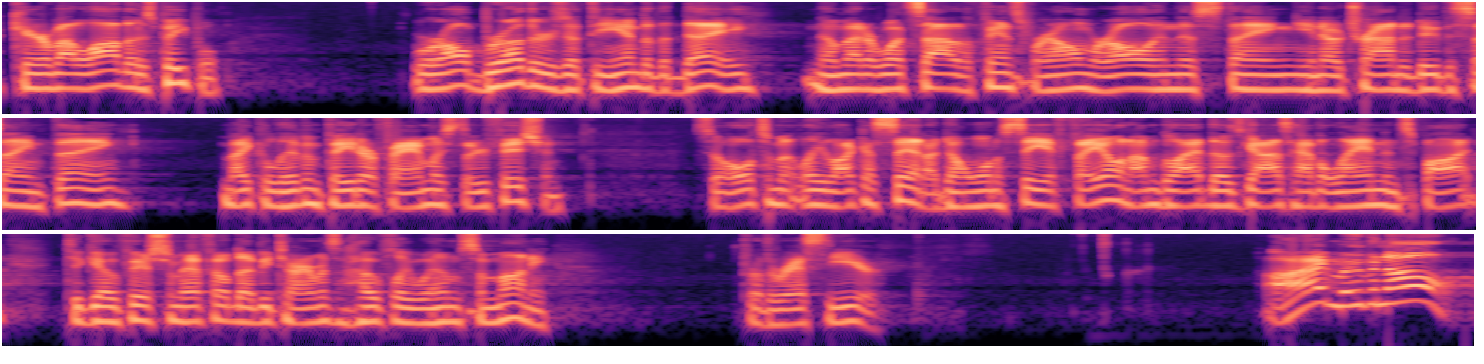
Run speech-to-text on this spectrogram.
I care about a lot of those people. We're all brothers at the end of the day, no matter what side of the fence we're on. We're all in this thing, you know, trying to do the same thing. make a living, feed our families through fishing. So ultimately, like I said, I don't want to see it fail, and I'm glad those guys have a landing spot to go fish some FLW tournaments and hopefully win them some money for the rest of the year. All right, moving on.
